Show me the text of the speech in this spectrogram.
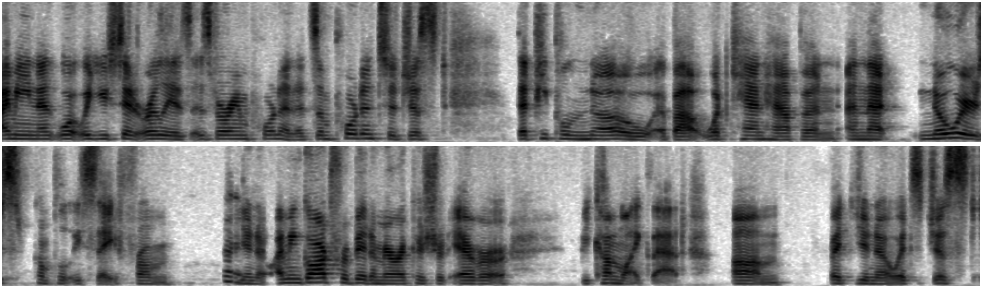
i mean what, what you said earlier is, is very important it's important to just that people know about what can happen and that nowhere's completely safe from right. you know i mean god forbid america should ever become like that um but you know, it's just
